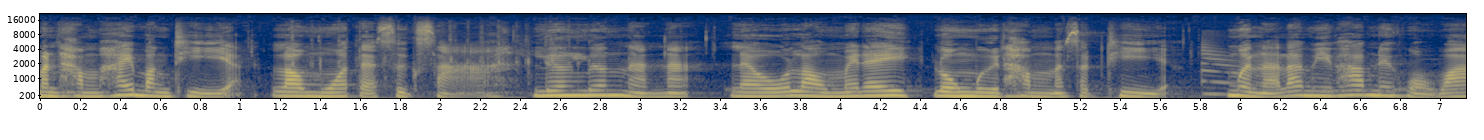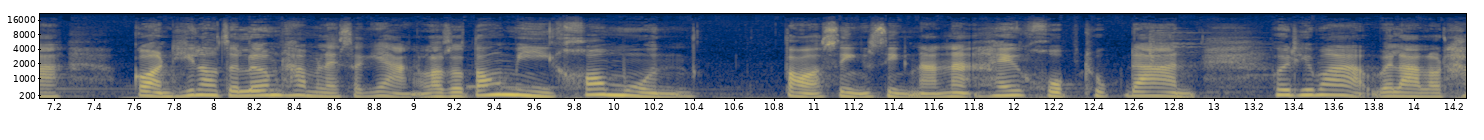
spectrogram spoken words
มันทำให้บางทีอะเรามัวแต่ศึกษาเรื่องเรื่องนั้นอะแล้วเราไม่ได้ลงมือทำมันสักทีอะเหมือนนะเรามีภาพในหัวว่า ก่อนที่เราจะเริ่มทำอะไรสักอย่าง เราจะต้องมีข้อมูลต่อสิ่งสิ่งนั้นอะให้ครบทุกด้าน เพื่อที่ว่าเวลาเราท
